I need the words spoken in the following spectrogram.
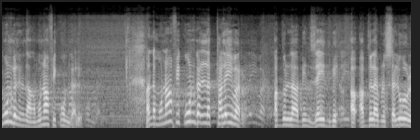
கூன்கள் இருந்தாங்க முனாஃபிகூன்கள். அந்த முனாஃபிகூன்கள்ல தலைவர் Abdullah bin Zaid bin Abdullah bin Salul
